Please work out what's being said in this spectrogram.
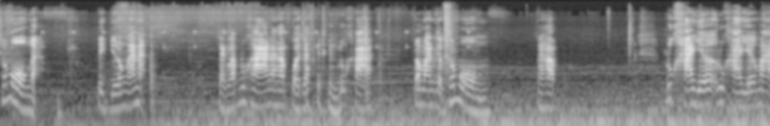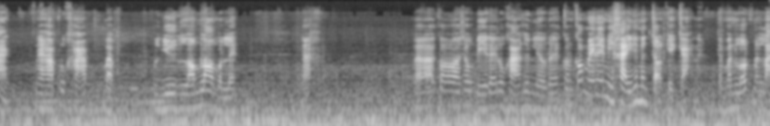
ชั่วโมงอะ่ะ ติดอยู่ตรงนั้นอะ่ะ จากรับลูกค้านะครับ กว่าจะไปถึงลูกค้า ประมาณเกือบชั่วโมงนะครับ ลูกค้าเยอะ ลูกค้าเยอะมากนะครับ ลูกค้าแบบยืนล้อมรอบหมดเลยนะแล้วก็โชคดีได้ลูกค้าขึ้นเร็วด้วยก็ไม่ได้มีใครที่มันจอดเกะกะนะแต่มันรถมันไหล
